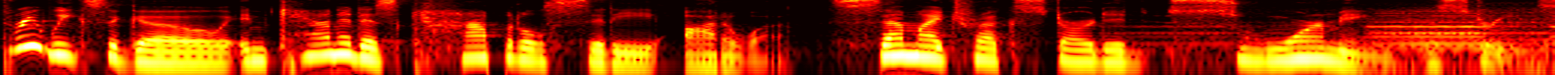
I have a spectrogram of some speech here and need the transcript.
Three weeks ago, in Canada's capital city, Ottawa, semi trucks started swarming the streets.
